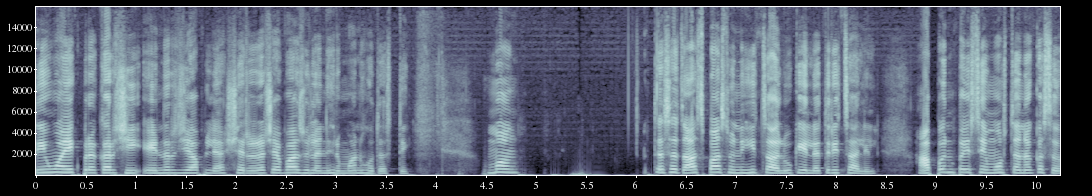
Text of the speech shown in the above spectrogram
तेव्हा एक प्रकारची एनर्जी आपल्या शरीराच्या बाजूला निर्माण होत असते. मग तसंच आजपासूनही चालू केलं तरी चालेल. आपण पैसे मोजताना कसं?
